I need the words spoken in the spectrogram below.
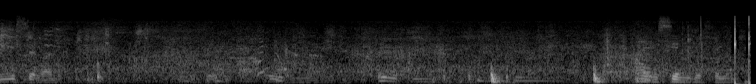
你喜欢的可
